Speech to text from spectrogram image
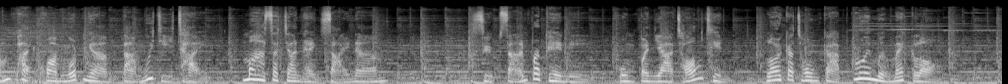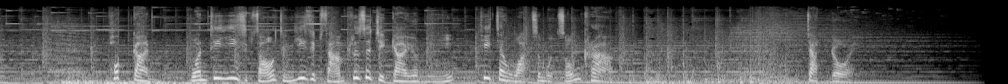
ัมผัสความงดงามตามวิถีไทย มหัศจรรย์แห่งสายน้ำ สืบสารประเพณี ภูมิปัญญาท้องถิ่น ลอยกระทงกาบกล้วยเมืองแม่กลอง พบกันวันที่ 22-23 พฤศจิกายนนี้ที่จังหวัดสมุทรสงคราม จัดโดย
